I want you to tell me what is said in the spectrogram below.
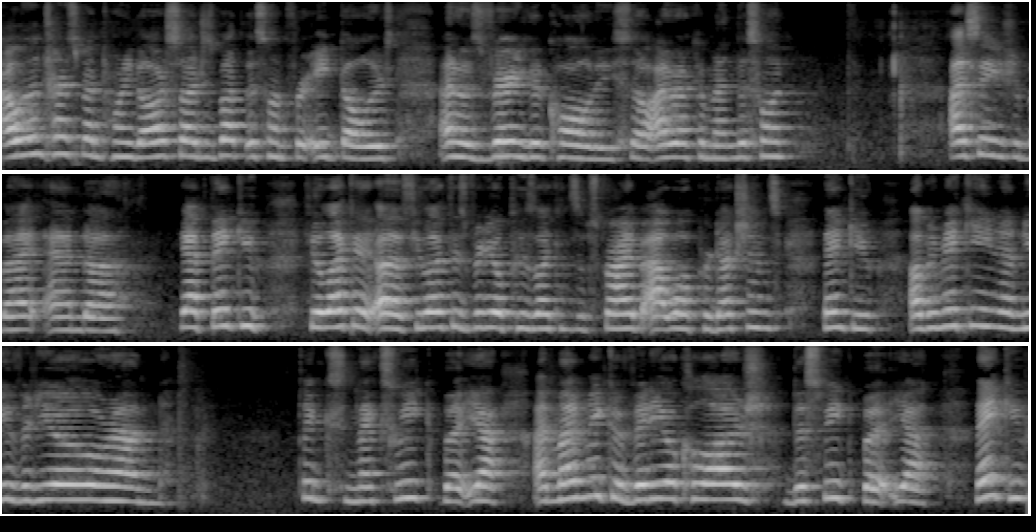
I wasn't trying to spend $20, so I just bought this one for $8, and it was very good quality, so I recommend this one. I say you should buy it. And uh, yeah, thank you. If you like it, uh, if you like this video, please like and subscribe. at Atwal Productions. Thank you. I'll be making a new video around think next week. But yeah, I might make a video collage this week. But yeah, thank you.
